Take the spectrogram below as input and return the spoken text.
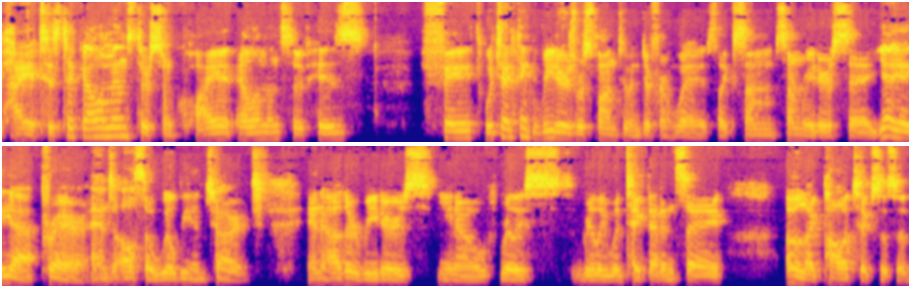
pietistic elements. There's some quiet elements of his faith, which I think readers respond to in different ways. Like some some readers say, "Yeah, yeah, yeah, prayer," and also we'll be in charge, and other readers, you know, really really would take that and say, "Oh, like politics is a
